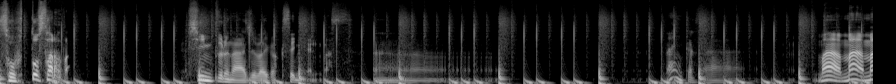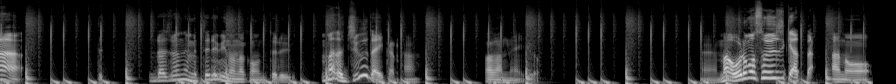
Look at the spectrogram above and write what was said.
ソフトサラダ。シンプルな味わいが癖になります。うんなんかさまあまあまあ。ラジオネームテレビの中のテレビ。まだ10代かな。わかんないけど、まあ俺もそういう時期あった。あの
